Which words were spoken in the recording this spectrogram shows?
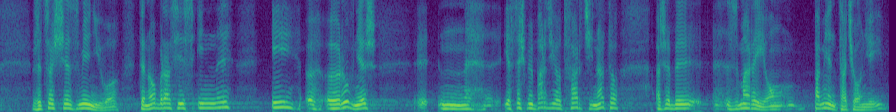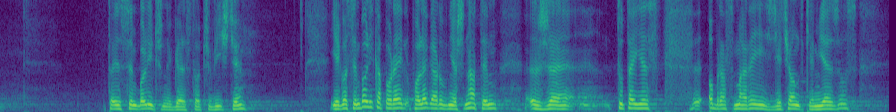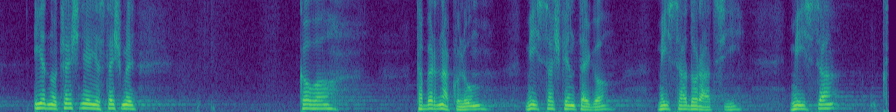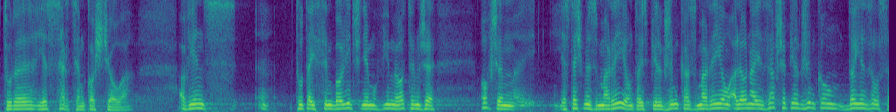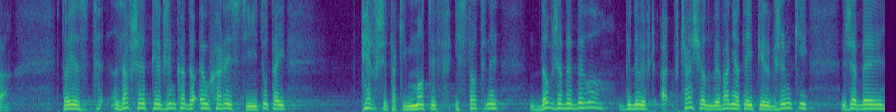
że coś się zmieniło. Ten obraz jest inny i e, również e, jesteśmy bardziej otwarci na to, ażeby z Maryją pamiętać o niej. To jest symboliczny gest oczywiście. Jego symbolika polega również na tym, że tutaj jest obraz Maryi z dzieciątkiem Jezus i jednocześnie jesteśmy koło tabernakulum, miejsca świętego, miejsca adoracji, miejsca, które jest sercem Kościoła. A więc e, tutaj symbolicznie mówimy o tym, że owszem, jesteśmy z Maryją, to jest pielgrzymka z Maryją, ale ona jest zawsze pielgrzymką do Jezusa. To jest zawsze pielgrzymka do Eucharystii. I tutaj pierwszy taki motyw istotny, dobrze by było, gdyby w, w, czasie odbywania tej pielgrzymki, żeby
